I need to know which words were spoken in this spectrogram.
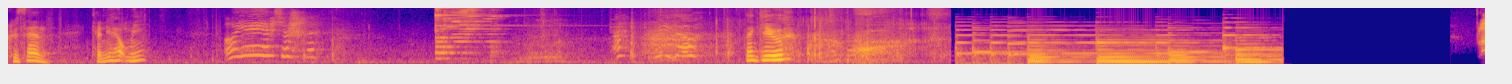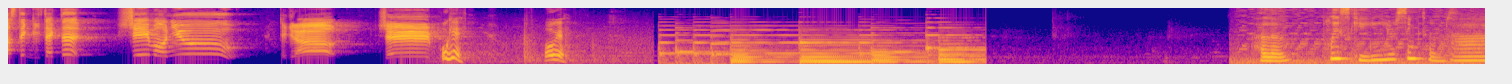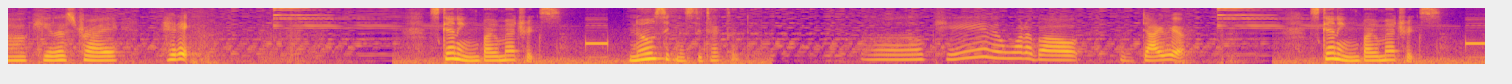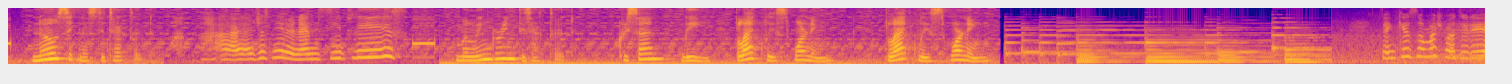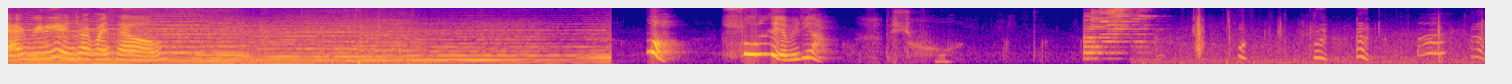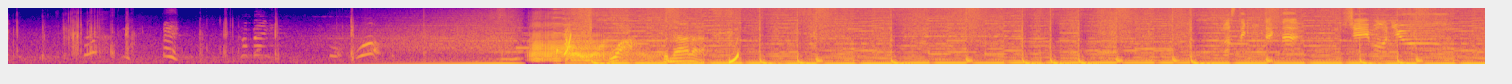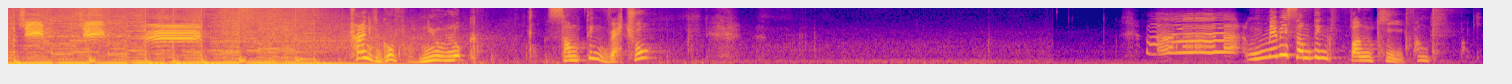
Chrisanne, can you help me? Oh, yeah, yeah, sure. Ah, here you go. Thank you. Plastic detected! Shame on you! Take it out! Shame! Okay. Okay. Hello, please key in your symptoms. Uh, okay, let's try headache. Scanning biometrics. No sickness detected. Uh, okay, then what about diarrhea? Scanning biometrics. No sickness detected. I, I just need an MC, please. Malingering detected. Krisan Lee. Blacklist warning. Blacklist warning. Much for today. I really enjoyed myself. Wow, so late already ah. Wow, banana. Trying to go for a new look. Something retro? Uh, maybe something funky. Funky. funky.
